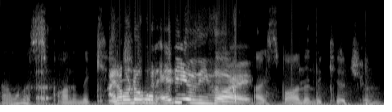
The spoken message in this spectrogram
I don't want to spawn in the kitchen. I don't know what any of these are. I spawned in the kitchen.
